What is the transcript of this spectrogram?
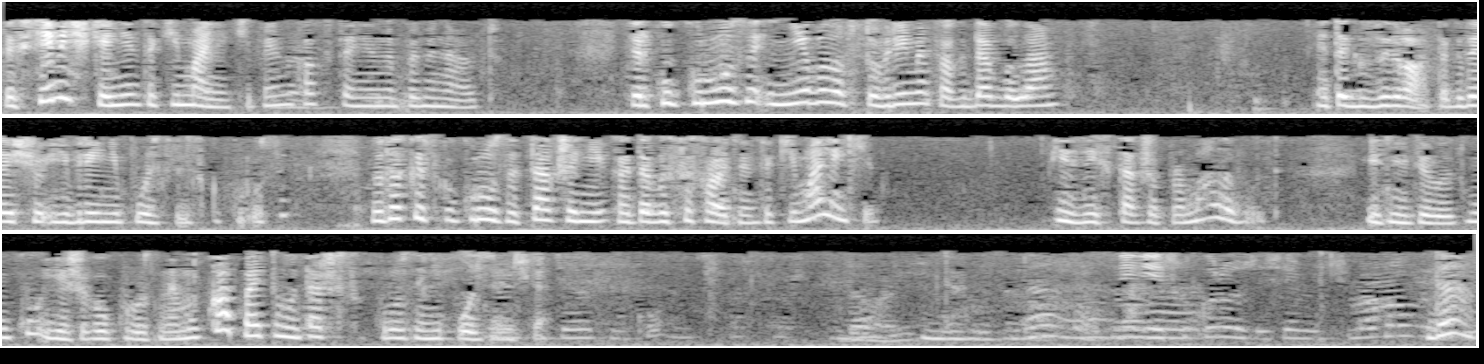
Так семечки, они такие маленькие, понимаете, как это они напоминают. Теперь кукурузы не было в то время, когда была Это гзыра. Тогда еще евреи не пользовались кукурузой. Но так из кукурузы, также они, когда высыхают, они такие маленькие, из них также промалывают, из них делают муку, есть же кукурузная мука, поэтому также с кукурузой не пользуемся. Да. Семечки. Да.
